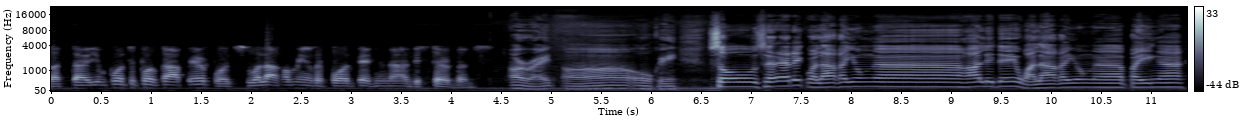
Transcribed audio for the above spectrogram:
But uh, yung 44 cap airports, wala kaming reported na disturbance. Alright. Ah, okay. So, Sir Eric, wala kayong ah, holiday, wala kayong ah, pahinga.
